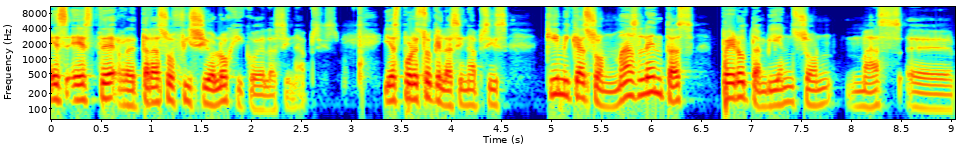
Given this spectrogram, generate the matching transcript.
es este retraso fisiológico de la sinapsis. Y es por esto que las sinapsis químicas son más lentas, pero también son más eh,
